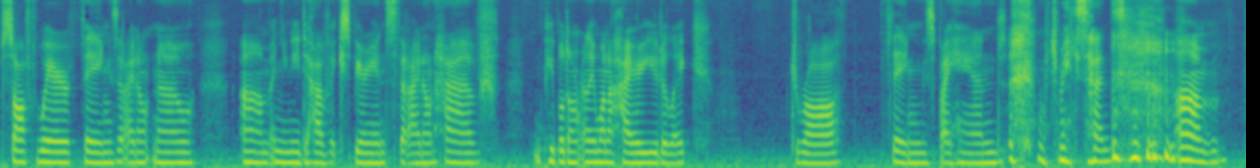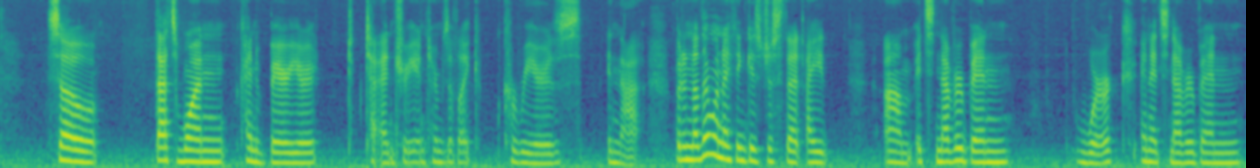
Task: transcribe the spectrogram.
software things that I don't know, um, and you need to have experience that I don't have. People don't really want to hire you to like draw things by hand, which makes sense. um, so that's one kind of barrier to entry in terms of like careers in that. But another one I think is just that I, um, it's never been work and it's never been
